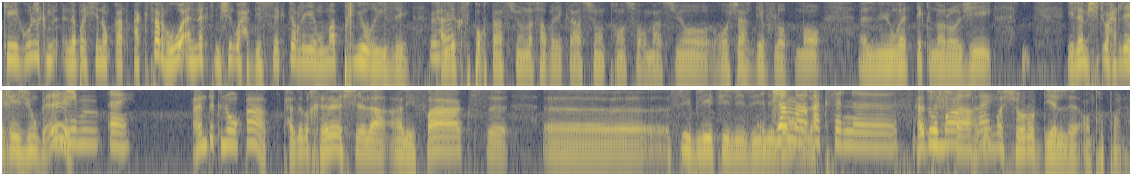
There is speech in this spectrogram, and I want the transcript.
كيقول لك الا بغيتي نقاط أكثر هو أنك تمشي لواحد des secteurs اللي هما priorisés بحال. l'exportation la fabrication transformation recherche développement ال nouvelles technologies إلا مشيت واحد les régions بعيد. اي عندك نقاط. بحال دابا خرجتي على اليفاكس ciblé تي les environs تجمع أكثر هادو هما هادو. هما الشروط ديال ال entrepreneur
